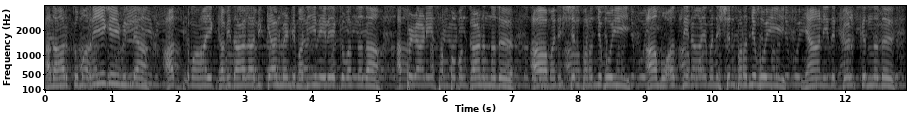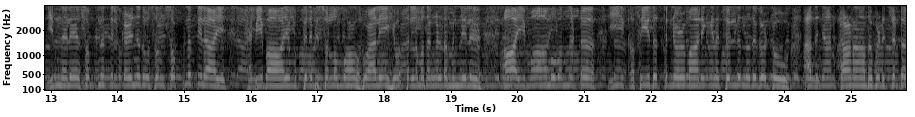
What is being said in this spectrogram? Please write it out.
അതാർക്കും അറിയുകയുമില്ല. ആദ്യമായി കവിത ആലാപിക്കാൻ വേണ്ടി മദീനയിലേക്ക് വന്നതാ. അപ്പോഴാണ് ഈ സംഭവം കാണുന്നത്. ആ മനുഷ്യൻ പറഞ്ഞുപോയി. ആ മുഅദ്ദിനായ മനുഷ്യൻ പറഞ്ഞുപോയി. ഞാൻ ഇത് കേൾക്കുന്നത് ഇന്നലെ സ്വപ്നത്തിൽ കഴിഞ്ഞ ദിവസം സ്വപ്നത്തിലായി. ഹബീബായ മുത്തുനബി സല്ലല്ലാഹു അലൈഹി വസല്ലമ തങ്ങളുടെ മുന്നിൽ ആ ഇമാമ് വന്നിട്ട് ഈ ഖസീദത്തിന്റെ ഒഴുമാൻ ഇങ്ങനെ ചൊല്ലുന്നത് കേട്ടു. അത് ഞാൻ കാണാതെ പഠിച്ചിട്ട്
